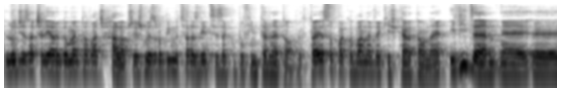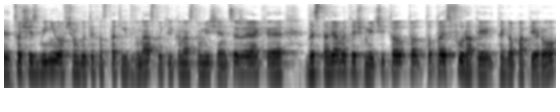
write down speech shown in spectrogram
ludzie zaczęli argumentować, halo, przecież my zrobimy coraz więcej zakupów internetowych. To jest opakowane w jakieś kartony i widzę, co się zmieniło w ciągu tych ostatnich 12, kilkunastu miesięcy, że jak wystawiamy te śmieci, to, to, to, to jest fura te, tego papieru.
